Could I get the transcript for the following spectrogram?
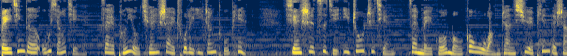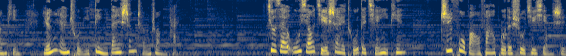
北京的吴小姐在朋友圈晒出了一张图片，显示自己一周之前在美国某购物网站血拼的商品仍然处于订单生成状态。就在吴小姐晒图的前一天，支付宝发布的数据显示，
